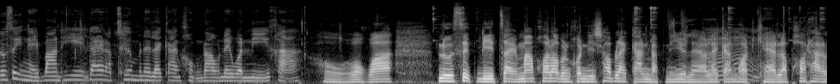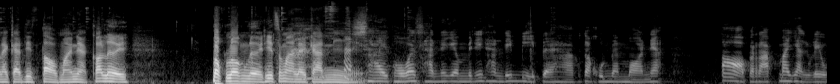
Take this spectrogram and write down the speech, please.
รู้สึกยังไงบ้างที่ได้รับเชิญมาในรายการของเราในวันนี้คะโหบอกว่ารู้สึกดีใจมากเพราะเราเป็นคนที่ชอบรายการแบบนี้อยู่แล้วอืมรายการพอดแคสต์แล้วพอทางรายการติดต่อมาเนี่ยก็เลยตกลงเลยที่จะมารายการนี้ ใช่เพราะว่าฉันเนี่ยยังไม่ได้ทันได้บีบเลยค่ะแต่คุณแบมมอสเนี่ยตอบรับมาอย่างเร็ว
